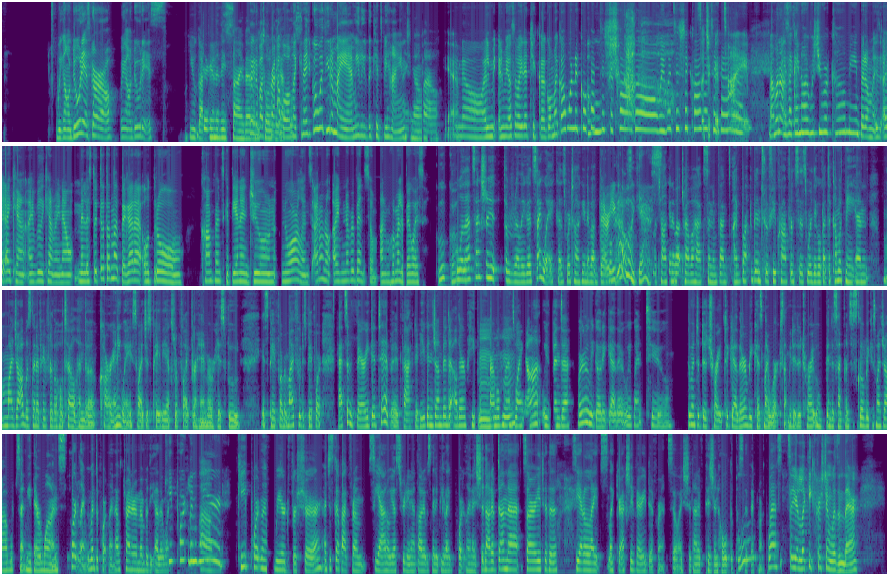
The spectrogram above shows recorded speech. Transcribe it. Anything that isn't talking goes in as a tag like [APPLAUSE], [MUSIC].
we gonna do this, girl. We gonna do this. You got You're gonna be fine. Talking about totally travel. I'm like, can I go with you to Miami? Leave the kids behind. I know. Wow. Yeah. No. El, el mío se va a ir a Chicago. Oh my God, I want to go back oh, to Chicago. Chicago. We went to Chicago Such a together. good time. Vámonos. He's like, I know, I wish you were coming, but um, I, I can't. I really can't right now. Me le estoy tratando de pegar a otro conference que tiene en June, New Orleans. I don't know. I've never been, so a lo mejor me le pego a ese. Oh, God. Well, that's actually a really good segue because we're talking about there you hacks. go. Oh, yes, we're talking about travel hacks, and in fact, I've been to a few conferences where they go got to come with me, and my job was going to pay for the hotel and the car anyway, so I just pay the extra flight for him, or his food is paid for, but my food is paid for. That's a very good tip. In fact, if you can jump into other people's mm-hmm. travel plans, why not? We've been to where did we go together? We went to we went to Detroit together because my work sent me to Detroit. We've been to San Francisco because my job sent me there once. Portland. We went to Portland. I was trying to remember the other one. Keep Portland um, weird. Um, keep Portland weird for sure. I just got back from Seattle yesterday and I thought it was going to be like Portland. I should not have done that. Sorry to the oh, nice. Seattleites. Like you're actually very different. So I should not have pigeonholed the Pacific Ooh. Northwest. So you're lucky Christian wasn't there.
